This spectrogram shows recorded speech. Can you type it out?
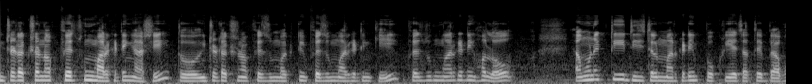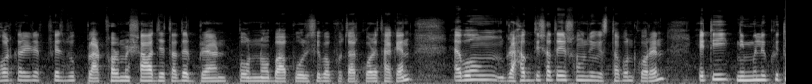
ইন্ট্রোডাকশন অফ ফেসবুক মার্কেটিং আসি, তো introduction of Facebook marketing Facebook marketing কি? ফেসবুক মার্কেটিং হলো এমন একটি ডিজিটাল মার্কেটিং প্রক্রিয়া যাতে ব্যবহারকারীরা ফেসবুক প্ল্যাটফর্মের সাহায্যে তাদের ব্র্যান্ড পণ্য বা পরিষেবা প্রচার করে থাকেন এবং গ্রাহকদের সাথে সংযোগ স্থাপন করেন, এটি নিম্নলিখিত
